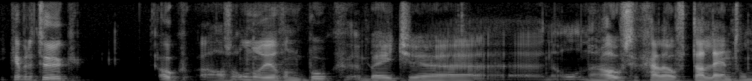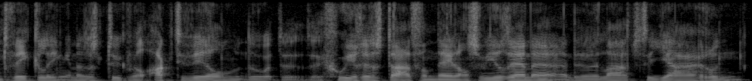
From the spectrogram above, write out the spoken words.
ik heb natuurlijk ook als onderdeel van het boek een beetje. eh, een, hoofdstuk gaat over talentontwikkeling. En dat is natuurlijk wel actueel door de, de goede resultaten van het Nederlands wielrennen hè, de laatste jaren.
